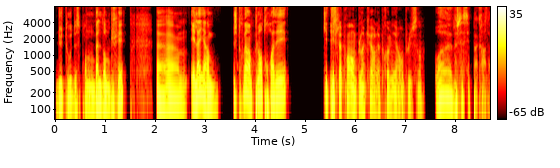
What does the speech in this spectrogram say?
du tout de se prendre une balle dans le buffet. Euh, et là, il y a un... j'ai trouvé un plan 3D qui était Il se la prend en plein cœur, la première en plus. hein. Ouais, mais ça, c'est pas grave.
